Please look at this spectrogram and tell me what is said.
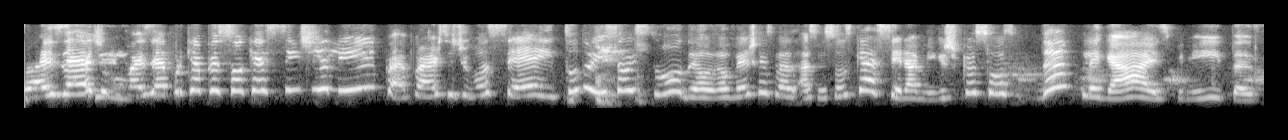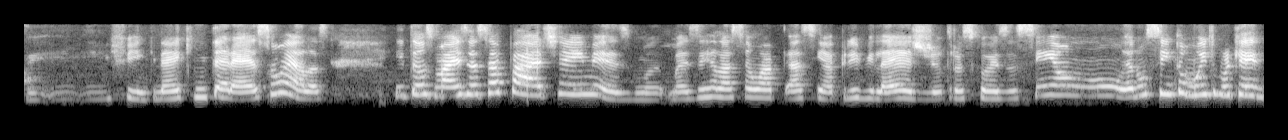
mas é, tipo, mas é porque a pessoa quer se sentir ali, perto de você, e tudo isso é um estudo, eu, eu vejo que as, as, pessoas querem ser amigas de pessoas, né, legais, bonitas, e, enfim, né, que interessam elas, então, mais essa parte aí mesmo. Mas em relação a, assim, a privilégio de outras coisas assim, eu não, eu não sinto muito, porque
